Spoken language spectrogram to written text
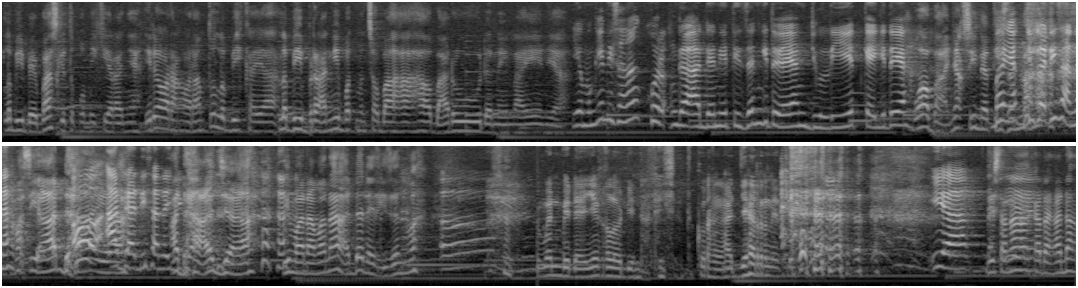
lebih bebas gitu pemikirannya. Jadi orang-orang tuh lebih kayak lebih berani buat mencoba hal-hal baru dan lain-lain ya. Ya mungkin di sana nggak ada netizen gitu ya yang julid kayak gitu ya. Wah banyak sih netizen Banyak mah. juga di sana? Masih ada Oh, ya. ada di sana juga. Ada aja. Di mana-mana ada netizen mah. Oh, cuman bedanya kalau di Indonesia tuh kurang ajar nih iya. Di sana iya. kadang-kadang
